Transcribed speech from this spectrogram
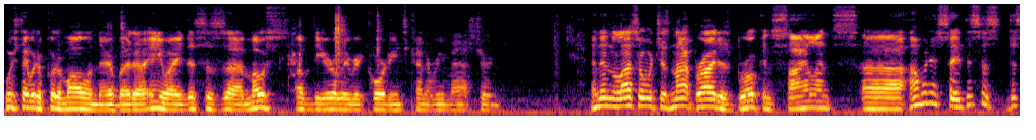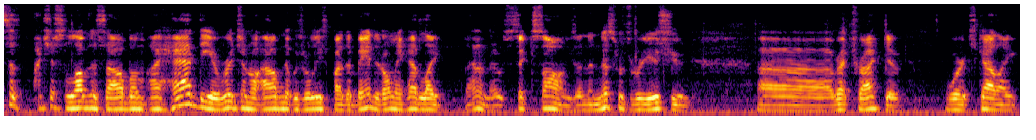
Wish they would have put them all in there, but uh, anyway, this is uh, most of the early recordings kind of remastered. And then the last one, which is not Bride, is Broken Silence. Uh, I want to say this is this is. I just love this album. I had the original album that was released by the band. It only had like I don't know six songs, and then this was reissued uh, retroactive where it's got like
